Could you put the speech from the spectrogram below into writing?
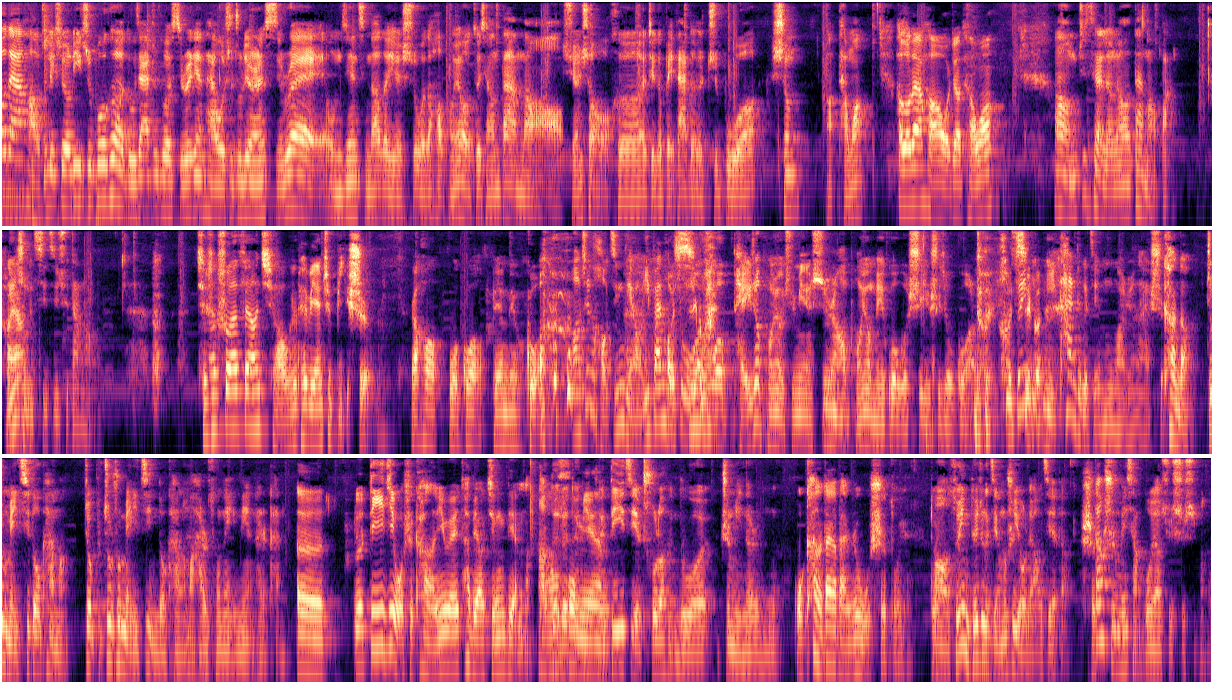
Hello，大家好，这里是由荔枝播客独家制作席瑞电台，我是主理人席瑞。我们今天请到的也是我的好朋友最强大脑选手和这个北大的直播生啊，谭汪 Hello，大家好，我叫谭汪。啊。我们这次来聊聊大脑吧。好你有什么契机去大脑？其实说来非常巧，我是陪别人去笔试，然后我过，别人没有过。啊，这个好经典哦，一般都是我我陪着朋友去面试，然后朋友没过，我试一试就过了。对好所以奇怪你你看这个节目吗？原来是看的，就每期都看吗？就就说每一季你都看了吗？还是从哪一年开始看？呃，呃，第一季我是看了，因为它比较经典嘛。啊，对对对对对，后面第一季也出了很多知名的人物。我看了大概百分之五十左右。对，哦，所以你对这个节目是有了解的。是当时没想过要去试试吗？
